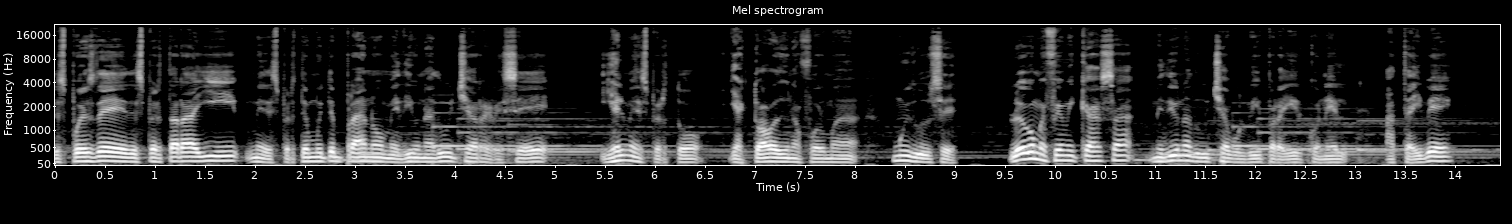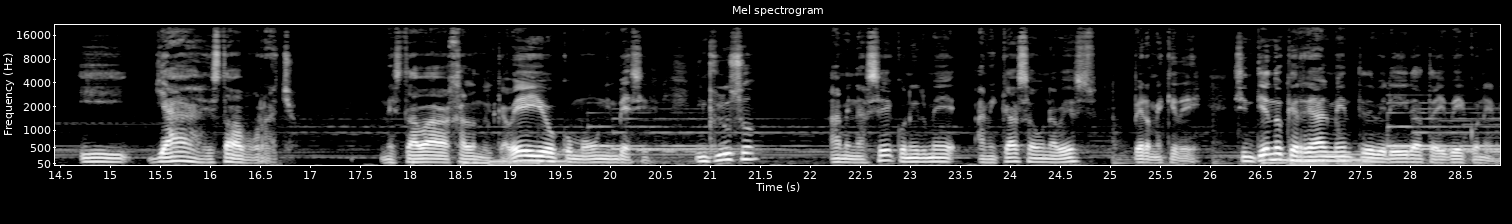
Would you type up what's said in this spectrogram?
Después de despertar allí, me desperté muy temprano, me di una ducha, regresé y él me despertó y actuaba de una forma muy dulce. Luego me fui a mi casa, me di una ducha, volví para ir con él a Taibé y ya estaba borracho. Me estaba jalando el cabello como un imbécil. Incluso amenacé con irme a mi casa una vez, pero me quedé, sintiendo que realmente debería ir a Taipei con él.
